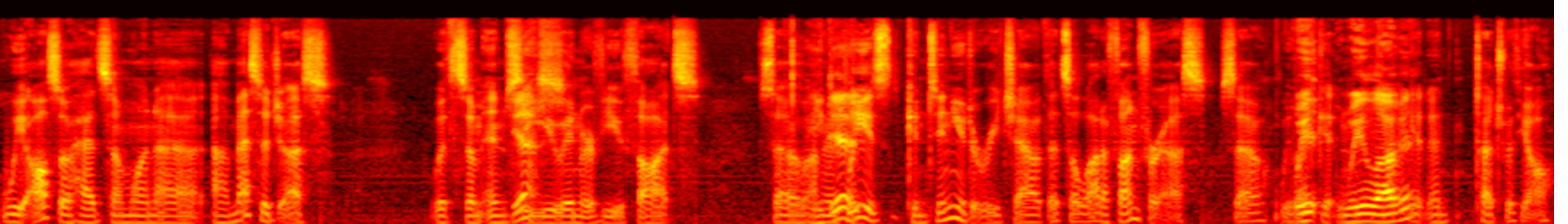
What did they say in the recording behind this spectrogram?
we also had someone uh, uh, message us with some MCU Yes. in review thoughts. So I He mean, did. please continue to reach out. That's a lot of fun for us. So we, We- like getting we love it. Getting in touch with y'all.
